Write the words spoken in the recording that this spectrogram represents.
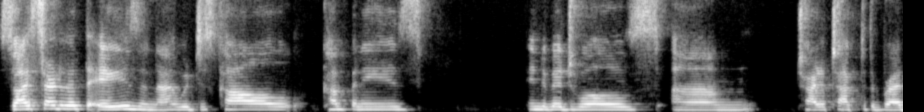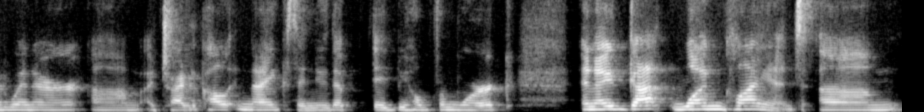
So I started at the A's and I would just call companies, individuals, um, try to talk to the breadwinner. Um, I tried to call at night because I knew that they'd be home from work. And I got one client um,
